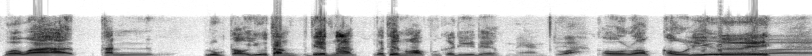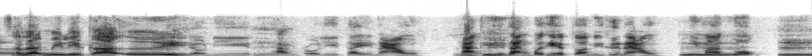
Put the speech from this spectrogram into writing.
เพราะว่าท่าน ลูกเต้าอยู่ทั้งประเทศนอกประเทศนอกเพิ่นก็ดีเด้อแม่นตัวเกาหลอกเกาหลีเอ้ยสหรัฐอเมริกาเอ้ยเดี๋ยวนี้เออทางเกาหลีใต้หนาวเออทางที่คือตั้งประเทศตอนนี้คือหนาวหิมะตกเออ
